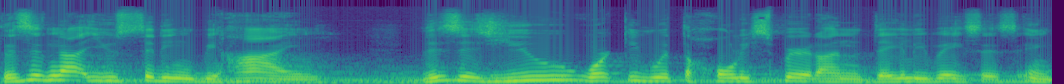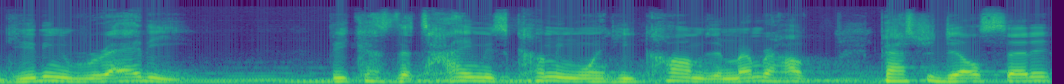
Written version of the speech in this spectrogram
This is not you sitting behind. This is you working with the Holy Spirit on a daily basis and getting ready because the time is coming when He comes. Remember how Pastor Dell said it?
